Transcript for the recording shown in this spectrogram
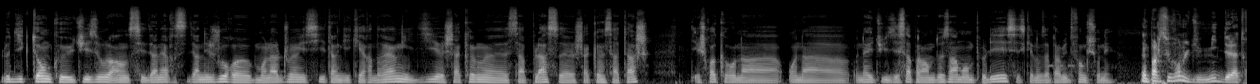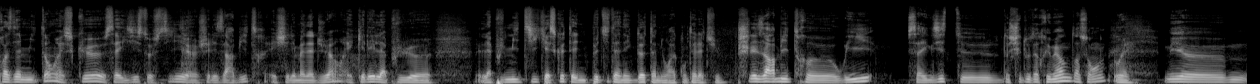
le dicton que utilise ces, dernières, ces derniers jours euh, mon adjoint ici, Tanguy Kerdrin, il dit euh, chacun euh, sa place, chacun sa tâche. Et je crois qu'on a, on a, on a utilisé ça pendant deux ans à Montpellier, c'est ce qui nous a permis de fonctionner. On parle souvent du mythe de la troisième mi-temps. Est-ce que ça existe aussi chez les arbitres et chez les managers? Et quelle est la plus, la plus mythique? Est-ce que tu as une petite anecdote à nous raconter là-dessus? Chez les arbitres, oui ça existe euh, chez tout être humain de toute façon. Hein. Mais euh,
